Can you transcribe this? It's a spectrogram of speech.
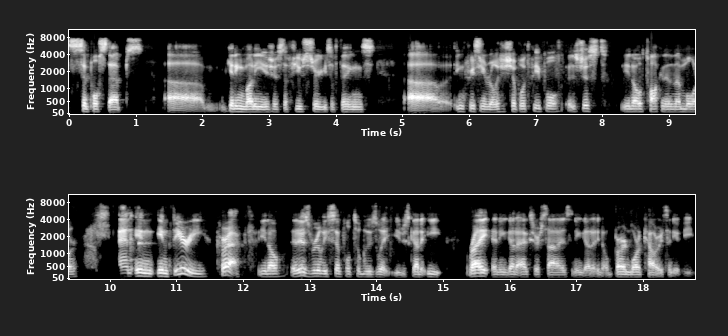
simple steps. Um, getting money is just a few series of things. Uh, increasing your relationship with people is just you know talking to them more. And in in theory, correct. You know, it is really simple to lose weight. You just got to eat right, and you got to exercise, and you got to you know burn more calories than you eat.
